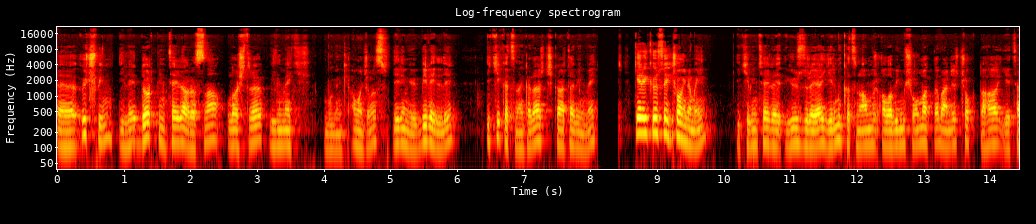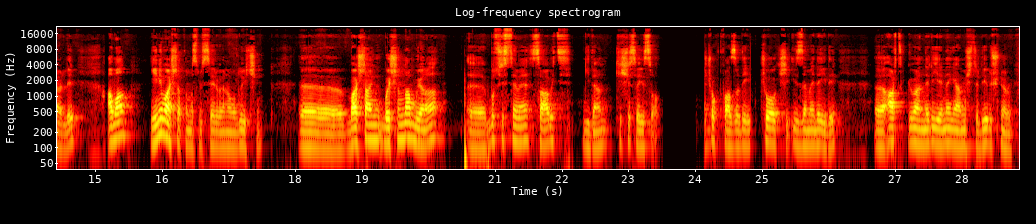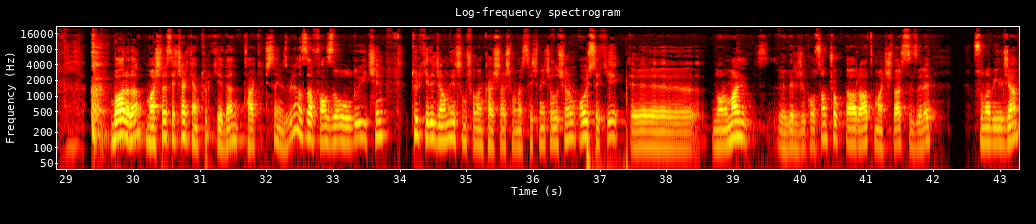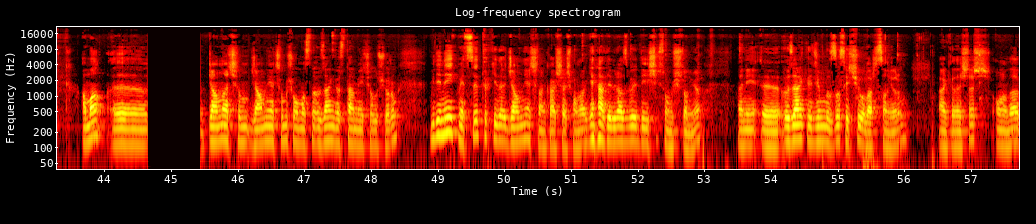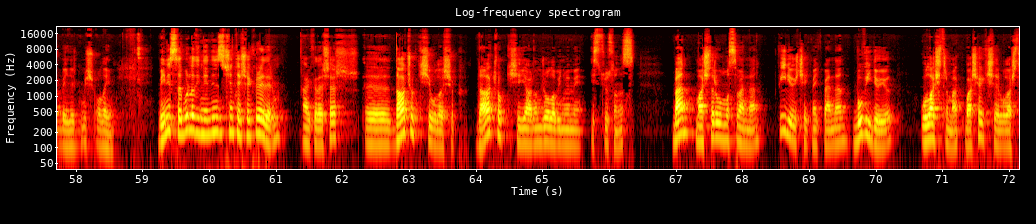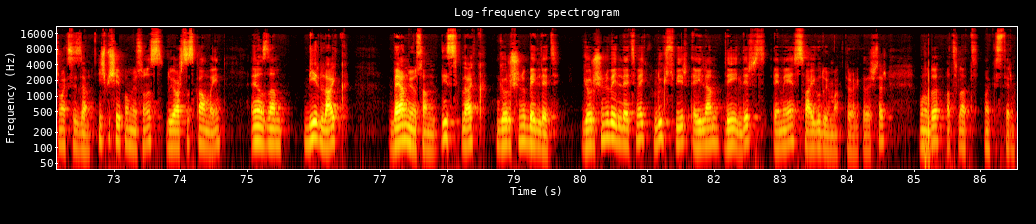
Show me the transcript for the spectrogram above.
e, 3000 ile 4000 TL arasına ulaştırabilmek bugünkü amacımız. Dediğim gibi 1.50 iki katına kadar çıkartabilmek. Gerekiyorsa hiç oynamayın. 2000 TL 100 liraya 20 katını almış, alabilmiş olmak da bence çok daha yeterli. Ama yeni başlattığımız bir serüven olduğu için e, baştan, başından bu yana e, bu sisteme sabit giden kişi sayısı çok fazla değil. Çoğu kişi izlemedeydi. E, artık güvenleri yerine gelmiştir diye düşünüyorum. Bu arada maçları seçerken Türkiye'den takipçi sayımız biraz daha fazla olduğu için Türkiye'de canlı açılmış olan karşılaşmaları seçmeye çalışıyorum. Oysa ki e, normal verecek olsam çok daha rahat maçlar sizlere sunabileceğim. Ama e, canlı açıl, canlı açılmış olmasına özen göstermeye çalışıyorum. Bir de ne hikmetse Türkiye'de canlı açılan karşılaşmalar genelde biraz böyle değişik sonuçlanıyor. Hani e, özellikle cımbızla seçiyorlar sanıyorum arkadaşlar. Onu da belirtmiş olayım. Beni sabırla dinlediğiniz için teşekkür ederim arkadaşlar. Ee, daha çok kişiye ulaşıp daha çok kişiye yardımcı olabilmemi istiyorsanız ben maçları bulması benden, videoyu çekmek benden, bu videoyu ulaştırmak, başka kişilere ulaştırmak sizden. Hiçbir şey yapamıyorsanız duyarsız kalmayın. En azından bir like, beğenmiyorsan dislike, görüşünü belli et. Görüşünü belli etmek lüks bir eylem değildir. Emeğe saygı duymaktır arkadaşlar. Bunu da hatırlatmak isterim.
